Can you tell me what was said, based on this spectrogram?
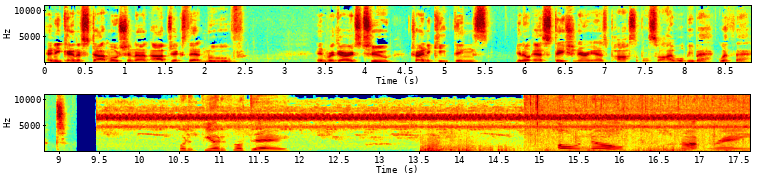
any kind of stop motion on objects that move in regards to trying to keep things, you know, as stationary as possible. So I will be back with that. What a beautiful day. Oh no, not rain.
